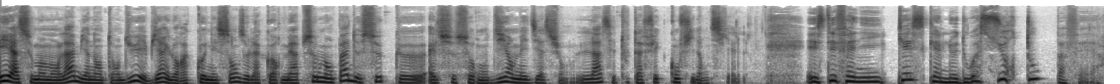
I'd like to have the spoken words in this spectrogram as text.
Et à ce moment-là, bien entendu, eh bien, il aura connaissance de l'accord, mais absolument pas de ce qu'elles se seront dit en médiation. Là, c'est tout à fait confidentiel. Et Stéphanie, qu'est-ce qu'elle ne doit surtout pas faire?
